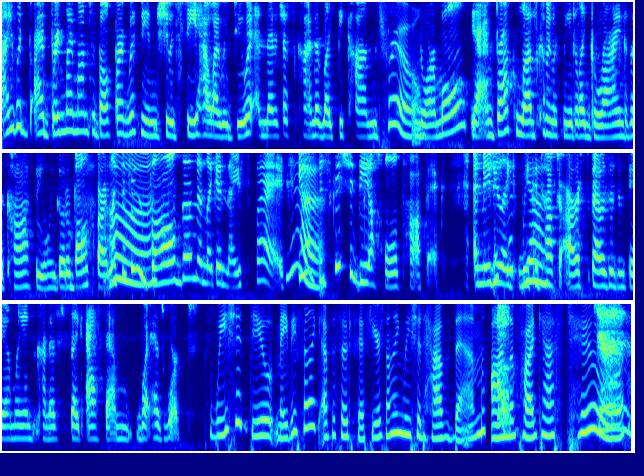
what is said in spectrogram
I would I bring my mom to Bulk Barn with me, and she would see how I would do it, and then it just kind of like becomes True. normal. Yeah, and Brock loves coming with me to like grind the coffee when we go to Bulk Barn, like Aw. just involve them in like a nice way. You know, Yeah. this could- should be a whole topic, and maybe It like could- we could talk to our spouses and family and kind of like ask them what has worked. We should do maybe for like episode 50 or something, we should have them on Oh. the podcast too. Yes,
